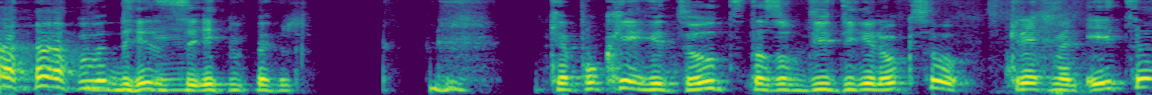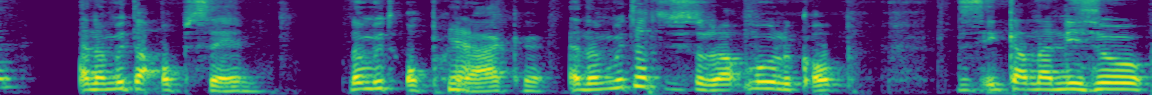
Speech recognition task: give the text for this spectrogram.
voor Nee. december. Ik heb ook geen geduld. Dat is op die dingen ook zo. Ik krijg mijn eten en dan moet dat op zijn. Dat moet opgeraken. En dan moet dat dus zo rap mogelijk op. Dus ik kan daar niet zo...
